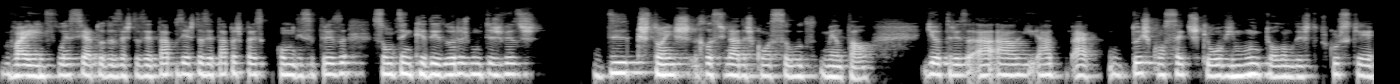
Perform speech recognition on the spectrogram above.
vai influenciar todas estas etapas, e estas etapas parece que, como disse a Teresa, são desencadeadoras muitas vezes de questões relacionadas com a saúde mental. E outra, Teresa, há, há, há, dois conceitos que eu ouvi muito ao longo deste percurso, que é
